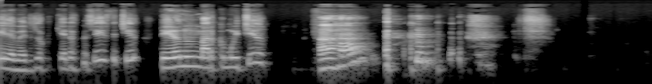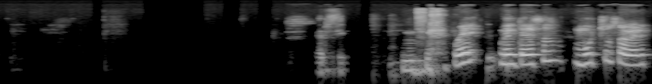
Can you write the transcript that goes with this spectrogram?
y le metes lo que quieras. Pues sí, está chido. Te dieron un marco muy chido. Ajá. Pero sí. Güey, me interesa mucho saber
